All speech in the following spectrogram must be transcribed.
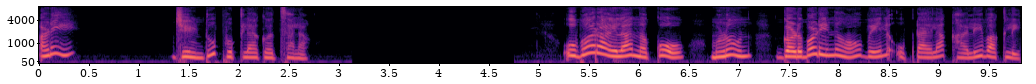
आणि झेंडू फुटल्यागत झाला. उभं राहायला नको म्हणून गडबडीनं वेल उपटायला खाली वाकली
